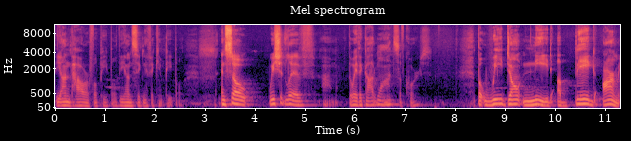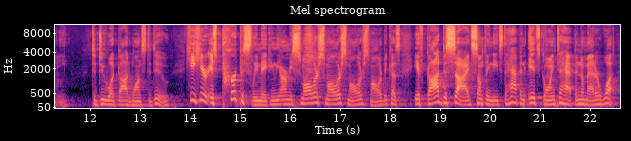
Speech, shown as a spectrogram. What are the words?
the unpowerful people, the insignificant people. And so we should live the way that God wants, of course. But we don't need a big army to do what God wants to do. He here is purposely making the army smaller, smaller, smaller, smaller, because if God decides something needs to happen, it's going to happen no matter what.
